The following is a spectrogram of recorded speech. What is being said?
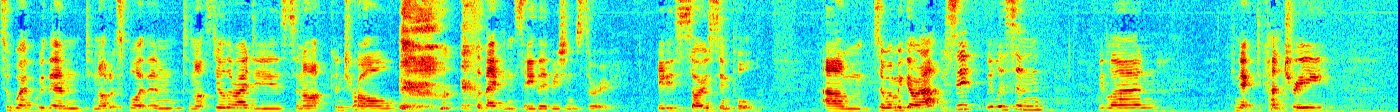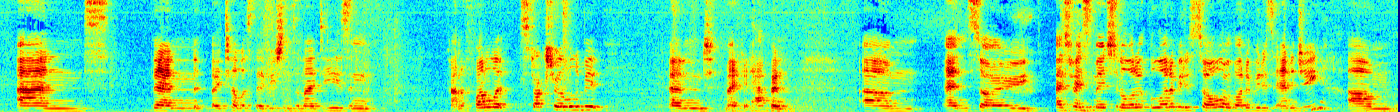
to work with them, to not exploit them, to not steal their ideas, to not control, so they can see their visions through. It is so simple. Um, so when we go out, we sit, we listen, we learn, connect to country, and then they tell us their visions and ideas and kind of funnel it, structure a little bit, and make it happen. Um, and so, as Tracy mentioned, a lot of a lot of it is solar, a lot of it is energy. Um,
